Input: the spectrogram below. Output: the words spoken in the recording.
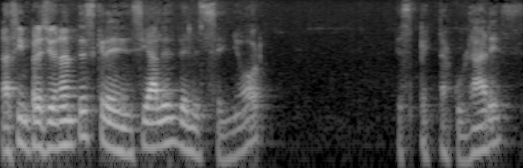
las impresionantes credenciales del Señor, espectaculares,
